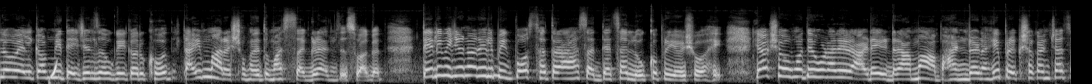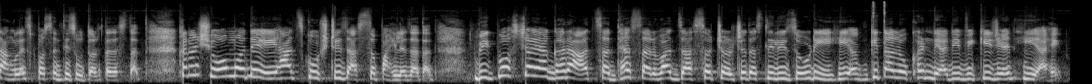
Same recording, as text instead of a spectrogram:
वेलकम. मी तेजल चौकेकर खोद टाईम महाराष्ट्रामध्ये तुम्हा सगळ्यांचं स्वागत. टेलिव्हिजनवरील बिग बॉस सतरा हा सध्याचा लोकप्रिय शो आहे. या शोमध्ये होणारे राडे ड्रामा भांडण हे प्रेक्षकांच्या चांगल्याच पसंतीस उतरत असतात. कारण शोमध्ये ह्याच गोष्टी जास्त पाहिल्या जातात. बिग बॉसच्या या घरात सध्या सर्वात जास्त चर्चेत असलेली जोडी ही अंकिता लोखंडे आणि विकी जैन ही आहे.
